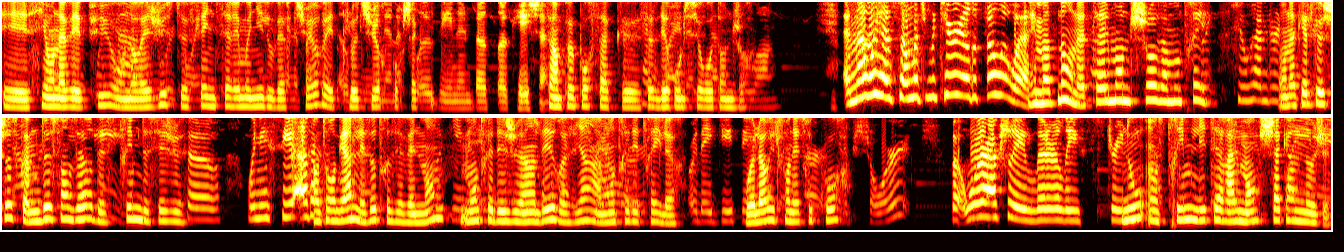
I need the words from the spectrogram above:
Et si on avait pu, on aurait juste fait une cérémonie d'ouverture et de clôture pour chaque site. C'est un peu pour ça que ça se déroule sur autant de jours. Et maintenant, on a tellement de choses à montrer. On a quelque chose comme 200 heures de stream de ces jeux. Quand on regarde les autres événements, montrer des jeux indés revient à montrer des trailers. Ou alors ils font des trucs courts. Nous, on stream littéralement chacun de nos jeux.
